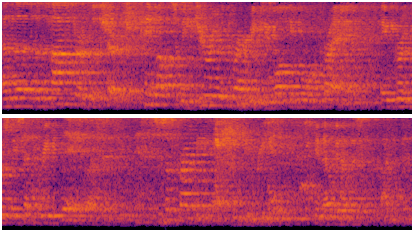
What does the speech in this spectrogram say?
And the, the pastor of the church came up to me during the prayer meeting while people were praying in groups. He said, read this. I said, this is a prayer meeting. I should be. You know, we have this, I did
